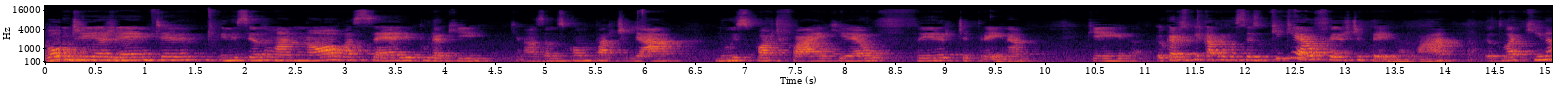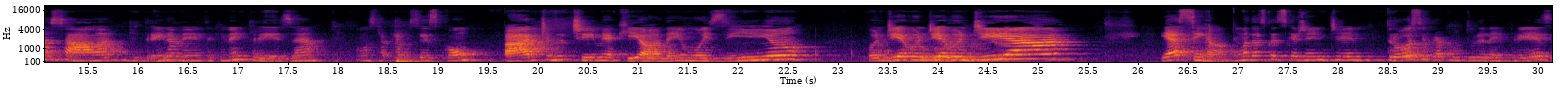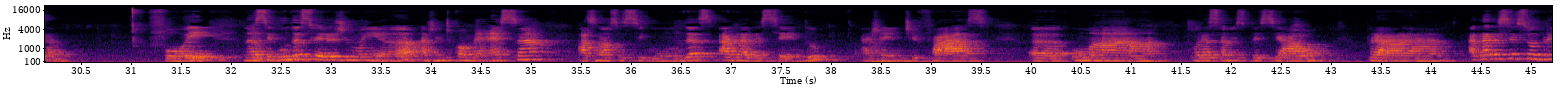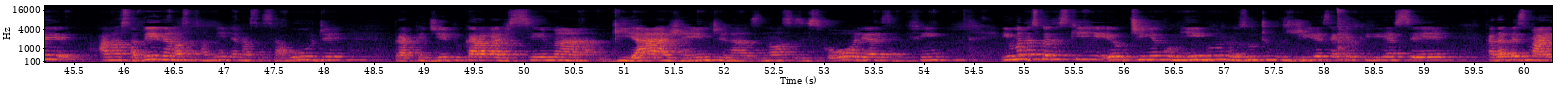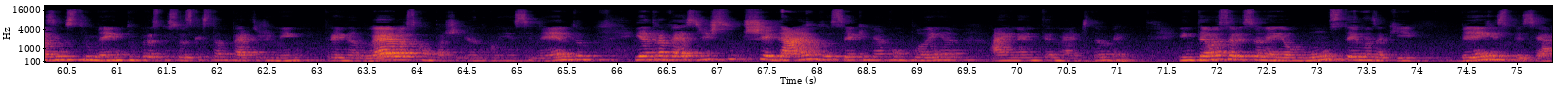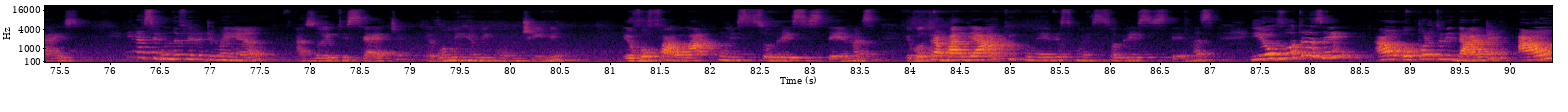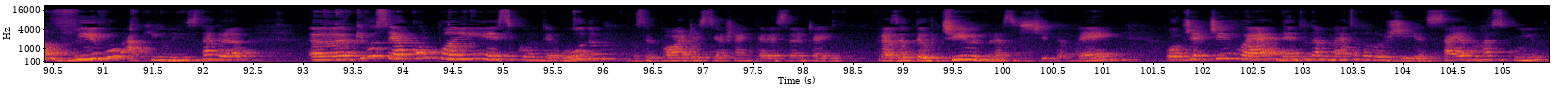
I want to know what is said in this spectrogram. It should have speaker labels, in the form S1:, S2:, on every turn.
S1: Bom dia, gente! Iniciando uma nova série por aqui que nós vamos compartilhar no Spotify, que é o Fer Te Treina. Que eu quero explicar para vocês o que, que é o Fer Te Treina, tá? Eu tô aqui na sala de treinamento, aqui na empresa. Vou mostrar para vocês com parte do time aqui, ó. Dei um oizinho. Bom dia, bom dia, bom dia! E é assim, ó, uma das coisas que a gente trouxe para a cultura da empresa foi nas segundas-feiras de manhã, a gente começa as nossas segundas agradecendo. A gente faz uh, uma oração especial para agradecer sobre a nossa vida, a nossa família, a nossa saúde, para pedir para o cara lá de cima guiar a gente nas nossas escolhas, enfim. E uma das coisas que eu tinha comigo nos últimos dias é que eu queria ser cada vez mais instrumento para as pessoas que estão perto de mim, treinando elas, compartilhando conhecimento. E através disso chegar em você que me acompanha aí na internet também. Então eu selecionei alguns temas aqui bem especiais. E na segunda-feira de manhã, às 8 e 7, eu vou me reunir com o time, eu vou falar com esse, sobre esses temas eu vou trabalhar aqui com eles com esse, sobre esses temas e eu vou trazer a oportunidade ao vivo aqui no Instagram uh, que você acompanhe esse conteúdo. Você pode, se achar interessante, aí trazer o teu time para assistir também. O objetivo é, dentro da metodologia Saia do Rascunho,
